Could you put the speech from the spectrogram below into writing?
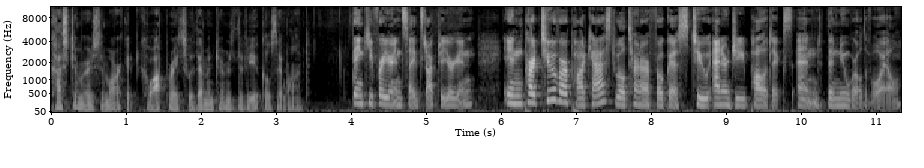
customers, the market, cooperates with them in terms of the vehicles they want. Thank you for your insights, Dr. Yergin. In part two of our podcast, we'll turn our focus to energy politics and the new world of oil.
